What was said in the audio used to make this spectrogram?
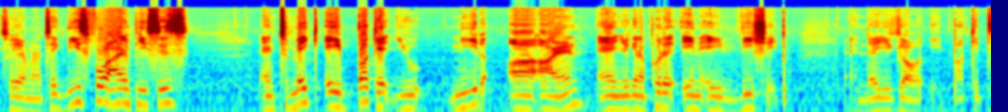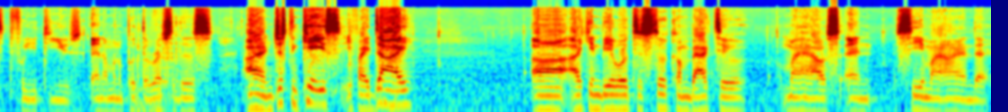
So yeah I'm gonna take these four iron pieces and to make a bucket you need uh, iron and you're gonna put it in a V shape. And there you go a bucket for you to use. And I'm gonna put the rest of this iron just in case if I die uh, I can be able to still come back to my house and see my iron there.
